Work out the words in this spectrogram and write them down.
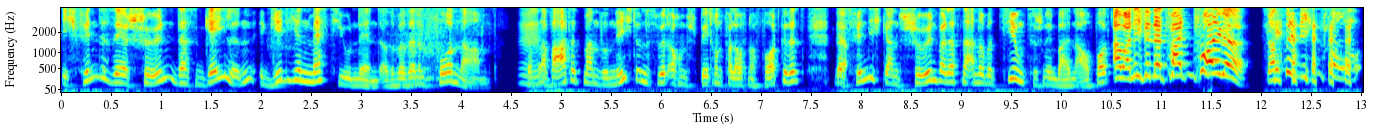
Ich finde sehr schön, dass Galen Gideon Matthew nennt, also bei seinem Vornamen. Das erwartet man so nicht und es wird auch im späteren Verlauf noch fortgesetzt. Das Ja. finde ich ganz schön, weil das eine andere Beziehung zwischen den beiden aufbaut. Aber nicht in der zweiten Folge! Das finde ich so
